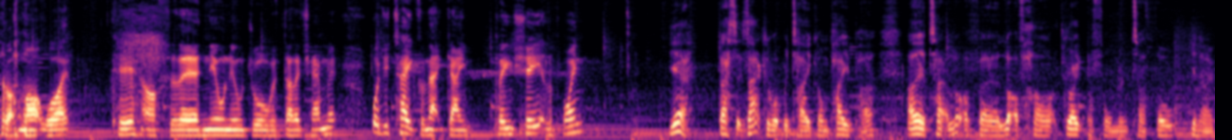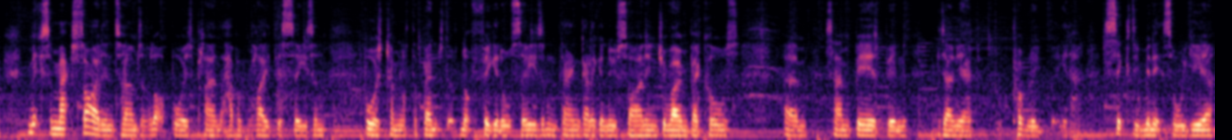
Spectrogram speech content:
Got Mark White here after their nil-nil draw with Dulwich Hamlet. What do you take from that game? Clean sheet at the point. Yeah, that's exactly what we take on paper. I think take a lot of uh, lot of heart, great performance. I thought, you know, mix and match side in terms of a lot of boys playing that haven't played this season, boys coming off the bench that have not figured all season. Dan Gallagher, new signing, Jerome Beckles, um, Sam Beer's been he's only had probably you know 60 minutes all year,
